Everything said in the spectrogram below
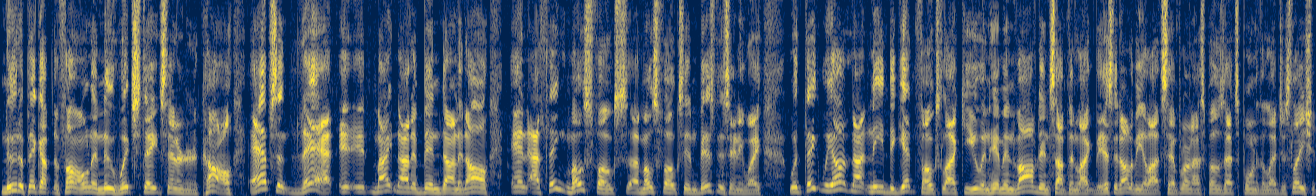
knew to pick up the phone and knew which state senator to call. Absent that, it, it might not have been done at all. And I think most folks, uh, most folks in business anyway, would think we ought not need to get folks like you and him involved in something like this. It ought to be a lot simpler, and I suppose that's the point of the legislation.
